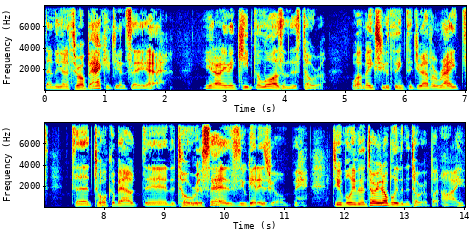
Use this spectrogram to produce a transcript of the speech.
then they're going to throw it back at you and say, Yeah, you don't even keep the laws in this Torah. What makes you think that you have a right to talk about uh, the Torah says you get Israel? Do you believe in the Torah? You don't believe in the Torah, but I,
